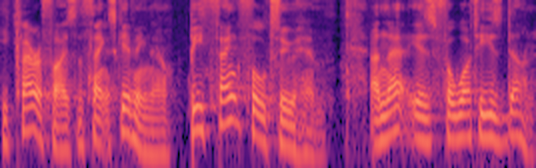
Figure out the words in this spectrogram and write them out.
He clarifies the thanksgiving now. Be thankful to him, and that is for what he's done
